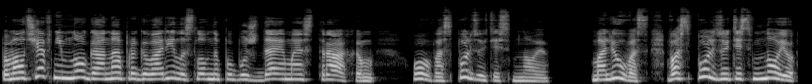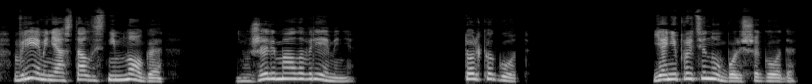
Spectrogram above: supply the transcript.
Помолчав немного, она проговорила, словно побуждаемая страхом, «О, воспользуйтесь мною! Молю вас, воспользуйтесь мною! Времени осталось немного!» «Неужели мало времени?» «Только год. Я не протяну больше года».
